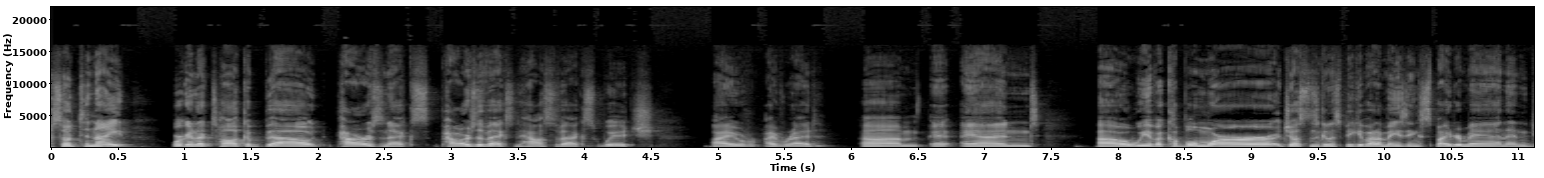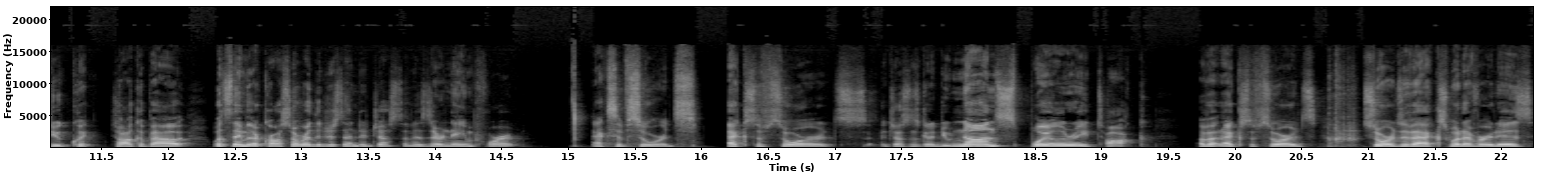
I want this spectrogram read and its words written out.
so tonight we're going to talk about powers and x powers of x and house of x which i i read um and uh, we have a couple more. Justin's going to speak about Amazing Spider-Man and do quick talk about what's the name of the crossover that just ended. Justin, is there a name for it? X of Swords. X of Swords. Justin's going to do non-spoilery talk about X of Swords, Swords of X, whatever it is,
